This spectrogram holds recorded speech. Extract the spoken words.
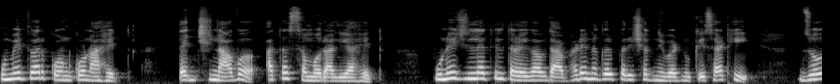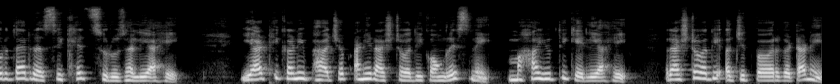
उमेदवार कोण कोण आहेत? त्यांची नावं आता समोर आली आहेत. पुणे जिल्ह्यातील तळेगाव दाभाडे नगरपरिषद निवडणुकीसाठी जोरदार रस्सीखेच सुरू झाली आहे. या ठिकाणी भाजप आणि राष्ट्रवादी काँग्रेसने महायुती केली आहे. राष्ट्रवादी अजित पवार गटाने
